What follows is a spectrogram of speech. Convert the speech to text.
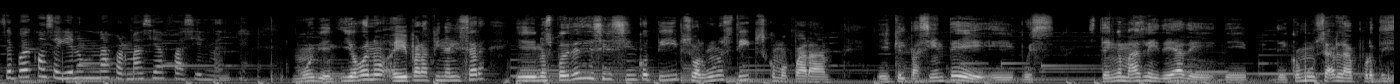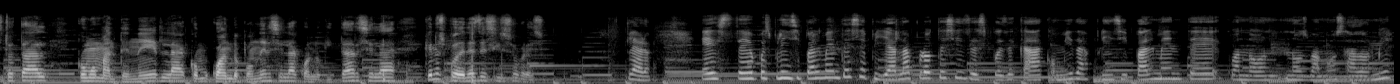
Se puede conseguir en una farmacia fácilmente. Muy bien, y bueno, eh, para finalizar, eh, ¿nos podrías decir cinco tips o algunos tips como para eh, que el paciente pues tenga más la idea de, cómo usar la prótesis total, cómo mantenerla, cómo, cuándo ponérsela, cuándo quitársela. ¿Qué nos podrías decir sobre eso? Claro, este, pues principalmente cepillar la prótesis después de cada comida, principalmente cuando nos vamos a dormir,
